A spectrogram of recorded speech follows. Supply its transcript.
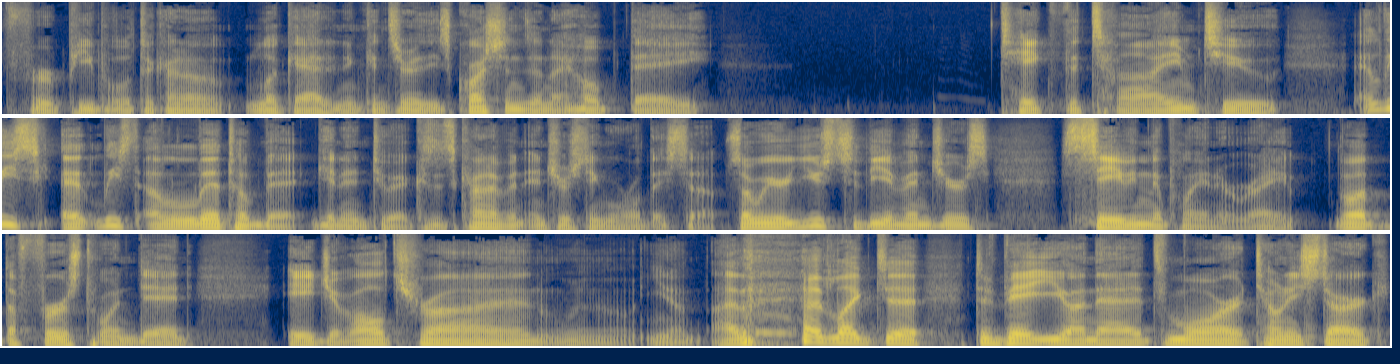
for people to kind of look at it and consider these questions, and I hope they take the time to at least at least a little bit get into it because it's kind of an interesting world they set up. So we are used to the Avengers saving the planet, right? Well, the first one did. Age of Ultron. You know, I'd, I'd, like to debate you on that. It's more Tony Stark.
